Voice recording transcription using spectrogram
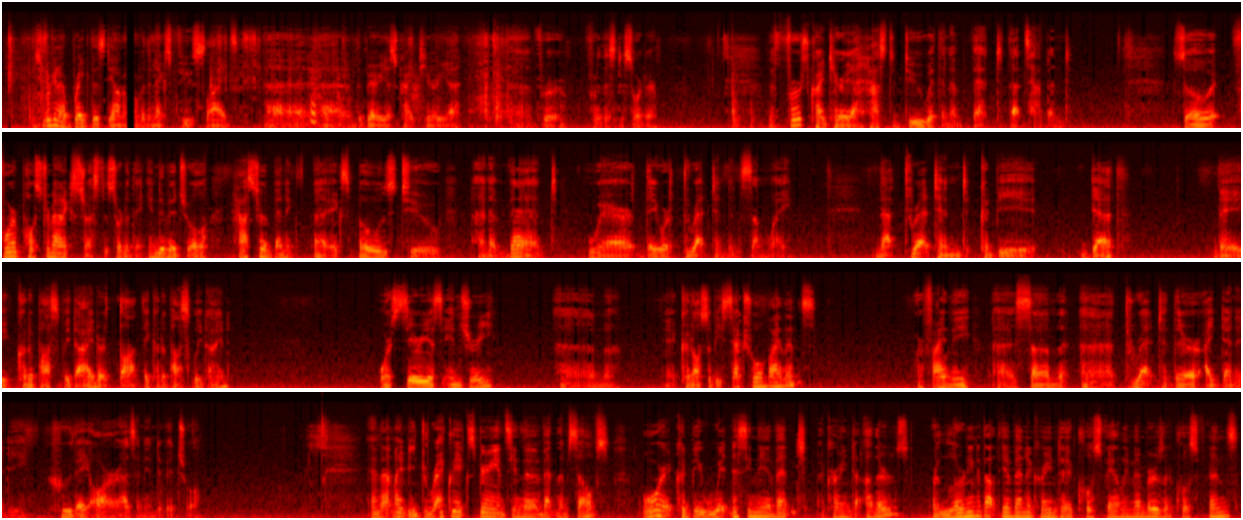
So we're going to break this down over the next few slides, uh, uh, the various criteria uh, for, for this disorder. The first criteria has to do with an event that's happened. So for post-traumatic stress disorder, the individual has to have been ex uh, exposed to an event where they were threatened in some way. That threatened could be death, they could have possibly died or thought they could have possibly died, or serious injury. Um, it could also be sexual violence, or finally, uh, some uh, threat to their identity, who they are as an individual. And that might be directly experiencing the event themselves, or it could be witnessing the event occurring to others, or learning about the event occurring to close family members or close friends,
